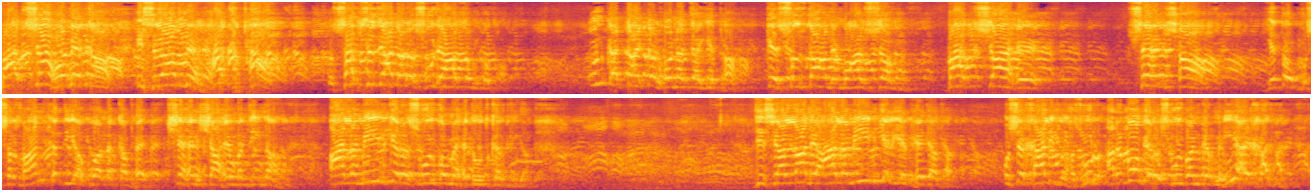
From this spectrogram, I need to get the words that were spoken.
بادشاہ ہونے کا اسلام میں حق تھا، تو سب سے زیادہ رسول اعظم کو تھا۔ ان کا ٹائٹل ہونا چاہیے تھا کہ سلطان معظم بادشاہ شہنشاہ۔ یہ تو مسلمان کا دیا ہوا لقب ہے، شہنشاہ مدینہ۔ عالمین کے رسول کو محدود کر دیا۔ جسے اللہ نے عالمین کے لیے بھیجا تھا، اسے خالی حضور عربوں کے رسول بن کر نہیں آئے خالی۔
